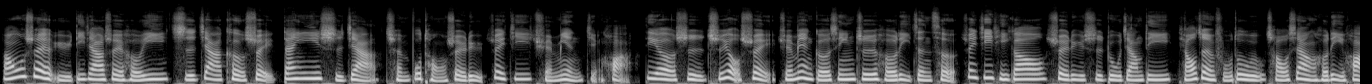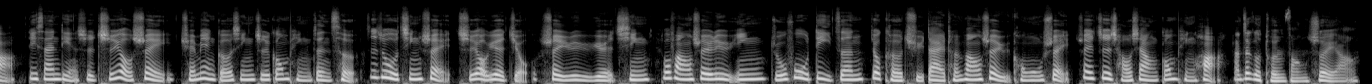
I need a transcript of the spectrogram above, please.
房屋税与地价税合一，实价课税单一实价呈不同税率，税基全面简化。第二是持有税全面革新之合理政策，税基提高，税率适度降低，调整幅度朝向合理化。第三点是持有税全面革新之公平政策，自住轻税，持有越久，税率越轻，多房税率应逐户递增，就可取代囤房税与空屋税，税制朝向公平化。那这个囤房税啊，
